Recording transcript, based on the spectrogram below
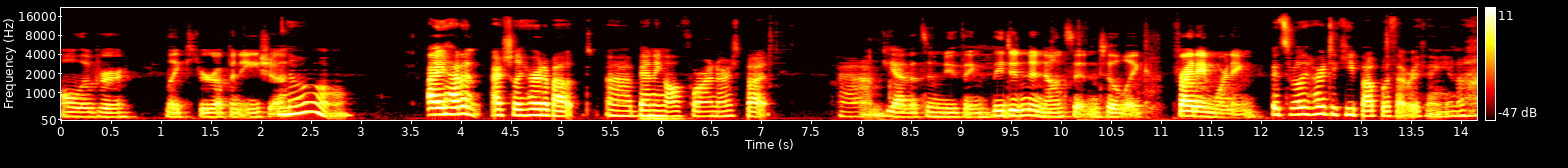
all over like Europe and Asia. No. I hadn't actually heard about uh, banning all foreigners, but um, Yeah, that's a new thing. They didn't announce it until like Friday morning. it's really hard to keep up with everything, you know?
